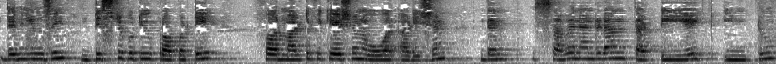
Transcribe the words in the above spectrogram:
then using distributive property for multiplication over addition. Then 738 into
